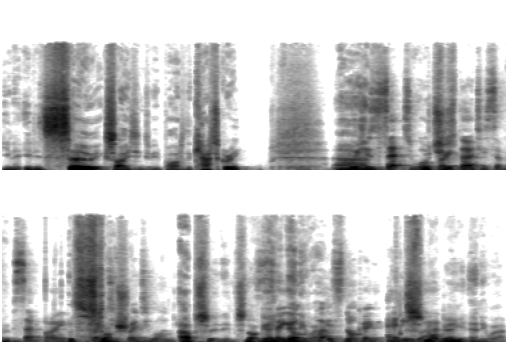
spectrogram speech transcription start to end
You know, it is so exciting to be part of the category. Which is set to what, which grow 37% by 2021. Absolutely. It's not going So you're, anywhere. it's not going anywhere. It's not going anywhere.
